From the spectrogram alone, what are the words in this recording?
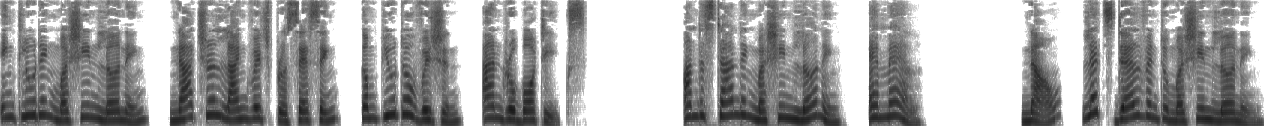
including machine learning, natural language processing, computer vision, and robotics. Understanding machine learning, ML. Now, Let's delve into machine learning.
